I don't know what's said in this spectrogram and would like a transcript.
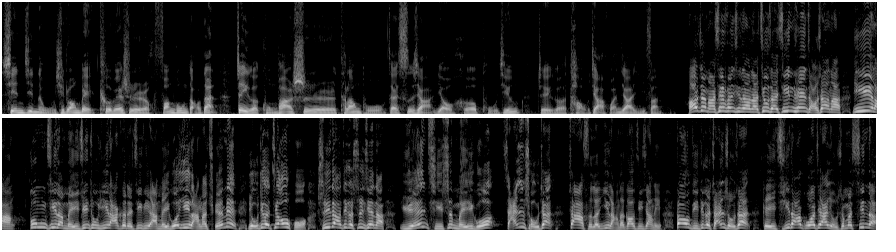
先进的武器装备，特别是防空导弹？这个恐怕是特朗普在私下要和普京这个讨价还价一番。好，这马先分析到呢，就在今天早上呢，伊朗。攻击了美军驻伊拉克的基地啊！美国、伊朗呢全面有这个交火。实际上，这个事件呢缘起是美国斩首战炸死了伊朗的高级将领。到底这个斩首战给其他国家有什么新的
